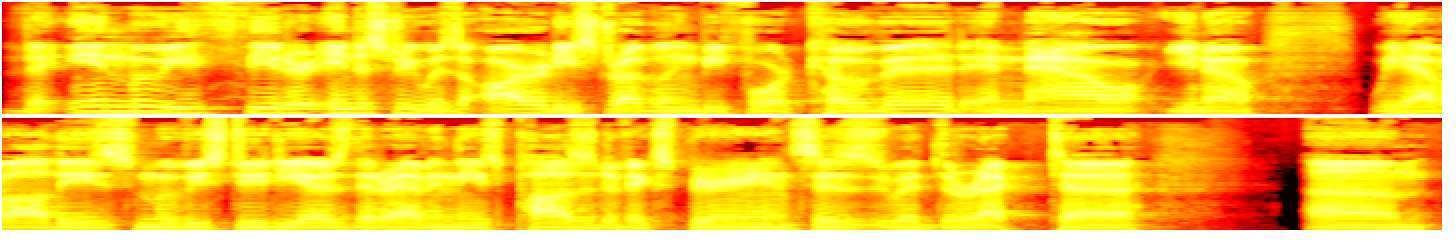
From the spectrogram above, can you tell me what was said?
the in movie theater industry was already struggling before COVID, and now you know we have all these movie studios that are having these positive experiences with direct to um,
